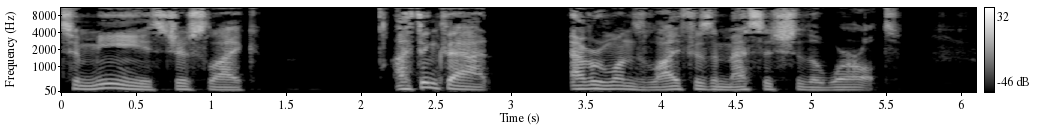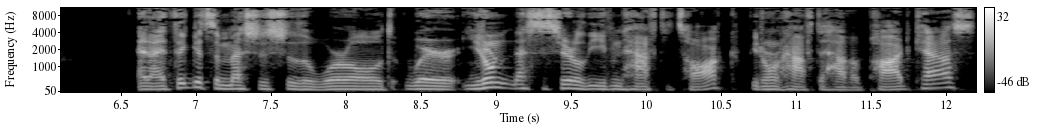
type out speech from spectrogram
to me, it's just like I think that everyone's life is a message to the world. And I think it's a message to the world where you don't necessarily even have to talk. You don't have to have a podcast,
